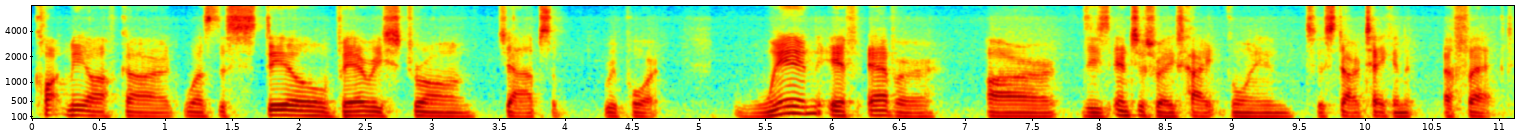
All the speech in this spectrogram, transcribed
caught me off guard was the still very strong jobs report when, if ever, are these interest rates hike going to start taking effect?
